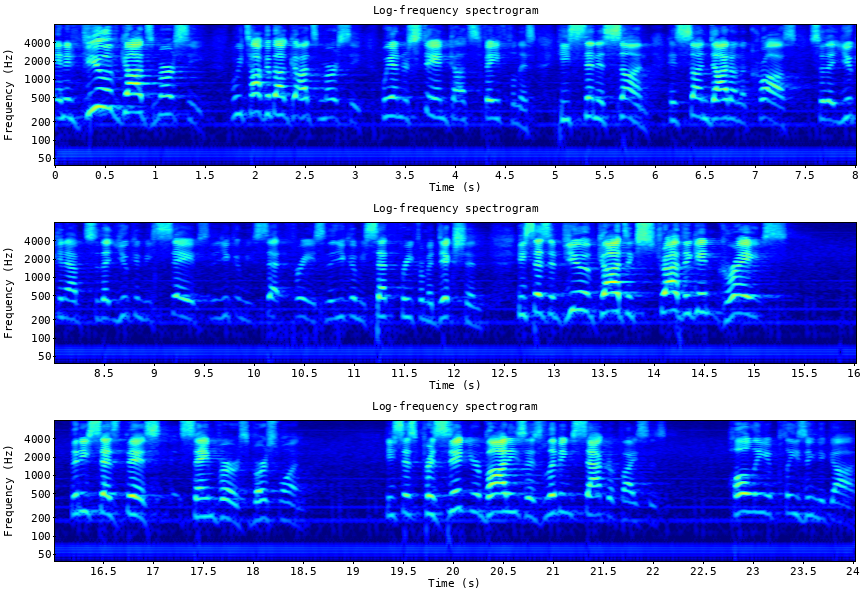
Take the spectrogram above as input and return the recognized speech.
And in view of God's mercy, when we talk about God's mercy, we understand God's faithfulness. He sent his son. His son died on the cross so that you can have so that you can be saved, so that you can be set free, so that you can be set free from addiction. He says in view of God's extravagant grace, then he says this, same verse, verse 1. He says, "Present your bodies as living sacrifices, holy and pleasing to God."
